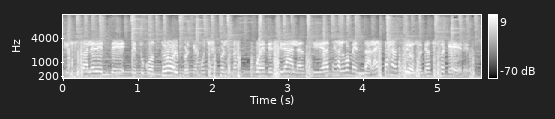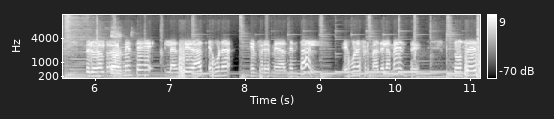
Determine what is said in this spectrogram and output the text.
se sale de, tu control, porque muchas personas pueden decir, ah, la ansiedad es algo mental, ah, estás ansioso, qué ansioso que eres. Pero realmente la ansiedad es una enfermedad mental, es una enfermedad de la mente. Entonces,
